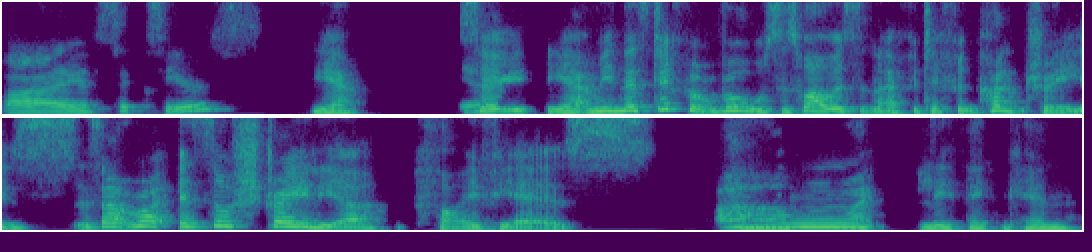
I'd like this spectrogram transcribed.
five, six years. Yeah. Yeah. So yeah, I mean, there's different rules as well, isn't there, for different countries? Is that right? Is Australia five years? Um, rightly thinking.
